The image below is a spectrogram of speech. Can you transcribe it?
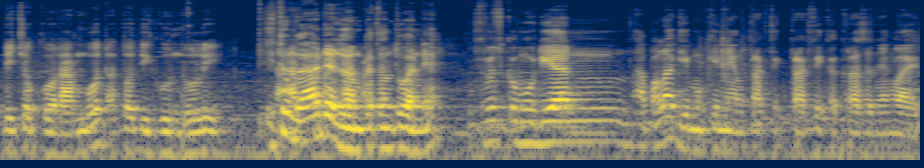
dicukur rambut atau digunduli. di Itu nggak ada dalam ketentuan ya. Terus kemudian apalagi mungkin yang praktik-praktik kekerasan yang lain.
